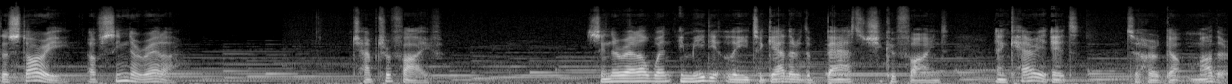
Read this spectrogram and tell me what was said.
The Story of Cinderella. Chapter 5 Cinderella went immediately to gather the best she could find and carried it to her godmother.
